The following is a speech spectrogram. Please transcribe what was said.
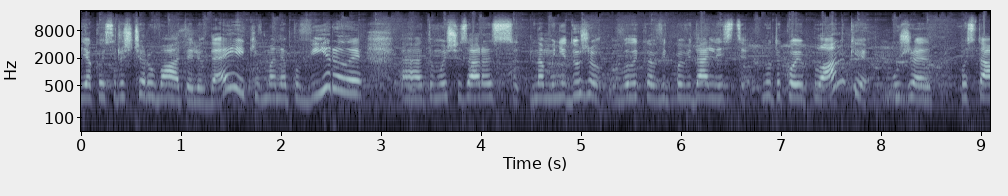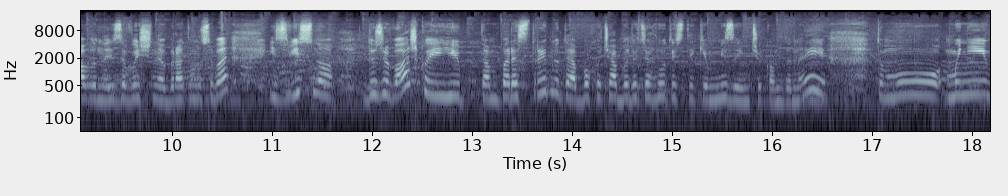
якось розчарувати людей, які в мене повірили, е, тому що зараз на мені дуже велика відповідальність ну такої планки, уже поставленої завищеної брати на себе. І звісно, дуже важко її там перестрибнути або хоча б дотягнутися таким мізинчиком до неї. Тому мені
